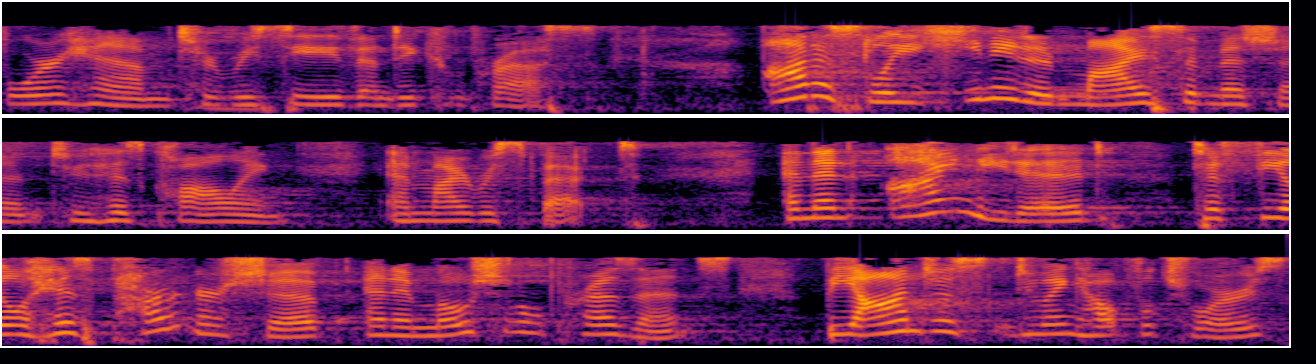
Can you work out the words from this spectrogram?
for him to receive and decompress. Honestly, he needed my submission to his calling and my respect. And then I needed to feel his partnership and emotional presence beyond just doing helpful chores,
